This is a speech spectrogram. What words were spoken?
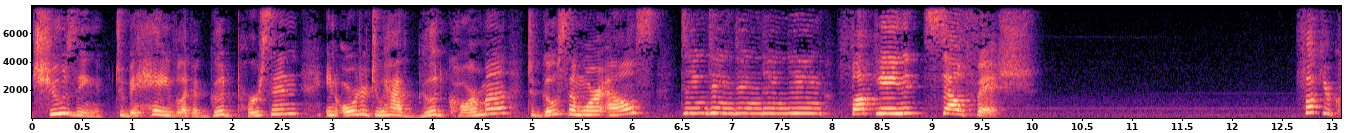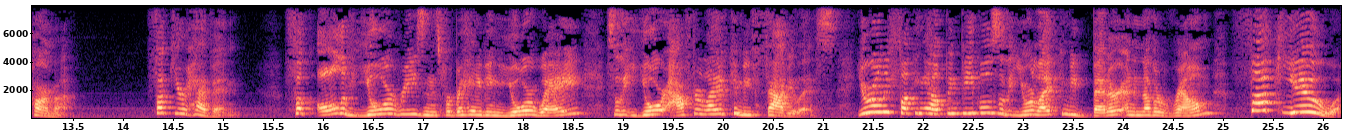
choosing to behave like a good person in order to have good karma to go somewhere else. Ding, ding, ding, ding, ding. Fucking selfish. Fuck your karma. Fuck your heaven. Fuck all of your reasons for behaving your way so that your afterlife can be fabulous. You're only fucking helping people so that your life can be better in another realm? Fuck you!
